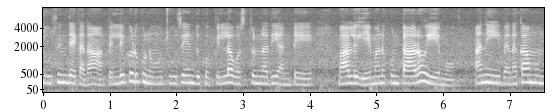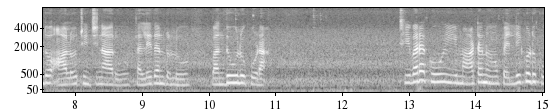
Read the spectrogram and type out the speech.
చూసిందే కదా పెళ్ళి కొడుకును చూసేందుకు పిల్ల వస్తున్నది అంటే వాళ్ళు ఏమనుకుంటారో ఏమో అని వెనక ముందు ఆలోచించినారు తల్లిదండ్రులు బంధువులు కూడా. చివరకు ఈ మాటను పెళ్ళి కొడుకు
